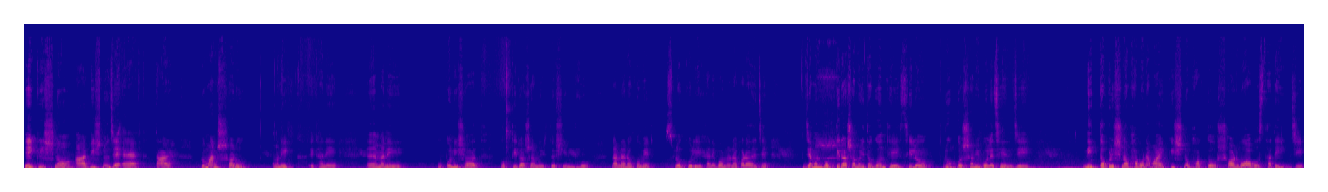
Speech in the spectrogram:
এই কৃষ্ণ আর বিষ্ণু যে এক, তার প্রমাণস্বরূপ অনেক এখানে মানে উপনিষদ ভক্তি রসামৃত সিন্ধু, নানা রকমের শ্লোকগুলি এখানে বর্ণনা করা হয়েছে। যেমন ভক্তি রসামৃত গ্রন্থে ছিল রূপ গোস্বামী বলেছেন যে, নিত্য কৃষ্ণ ভাবনাময় কৃষ্ণ ভক্ত সর্ব অবস্থাতেই জীব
